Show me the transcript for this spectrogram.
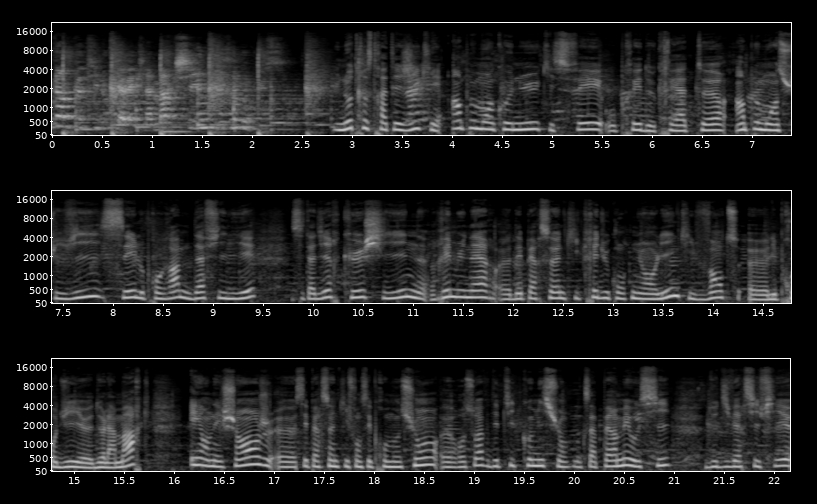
plein de petits looks avec la marque Shein Une autre stratégie qui est un peu moins connue, qui se fait auprès de créateurs un peu moins suivis, c'est le programme d'affiliés. C'est-à-dire que Shein rémunère euh, des personnes qui créent du contenu en ligne, qui vantent euh, les produits euh, de la marque, et en échange, ces personnes qui font ces promotions reçoivent des petites commissions. Donc ça permet aussi de diversifier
